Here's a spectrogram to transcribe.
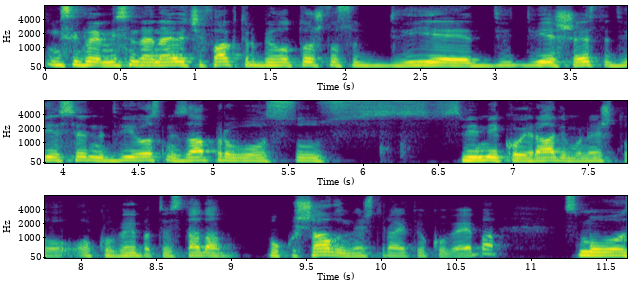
mislim, gledaj, mislim da je najveći faktor bilo to što su dvije, dvi- 2006. 2007. 2008. zapravo su svi mi koji radimo nešto oko weba, to je tada pokušavali nešto raditi oko weba, smo,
